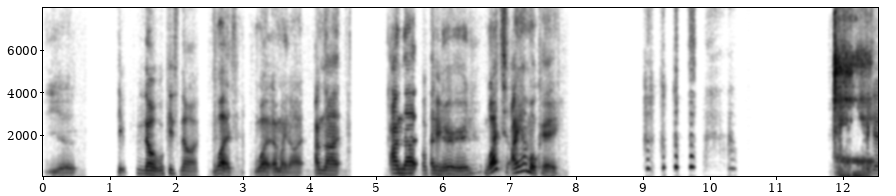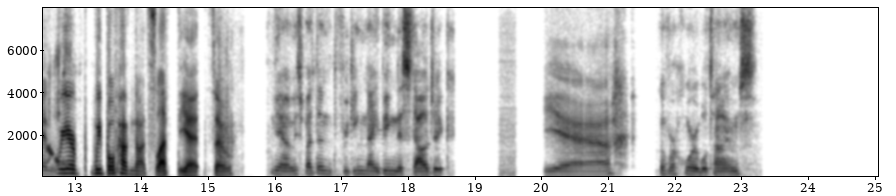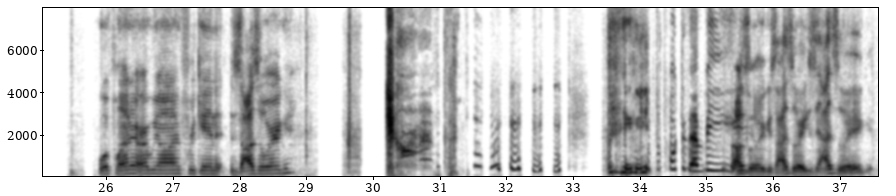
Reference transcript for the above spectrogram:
Yeah. No, he's not. What? What am I not? I'm not. I'm not Okay. a nerd. What? I am okay. Again, we are we both have not slept yet, so Yeah, we spent the freaking night being nostalgic yeah. over horrible times. What planet are we on? Freaking Zazorg. What the fuck does that mean? Zazorg, Zazorg. Zazorg.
